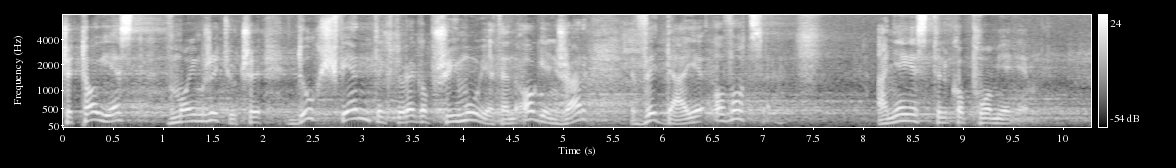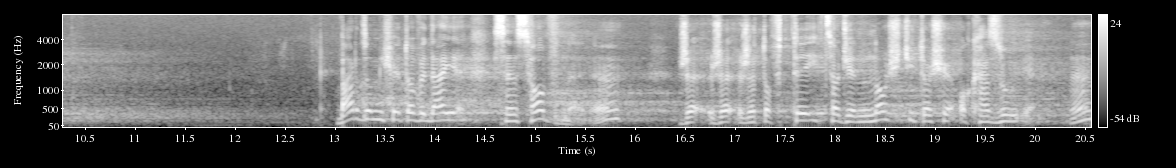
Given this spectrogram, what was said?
Czy to jest w moim życiu? Czy Duch Święty, którego przyjmuje ten ogień, żar, wydaje owoce, a nie jest tylko płomieniem? Bardzo mi się to wydaje sensowne, nie? Że, że, że to w tej codzienności to się okazuje. Nie?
